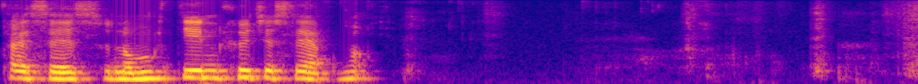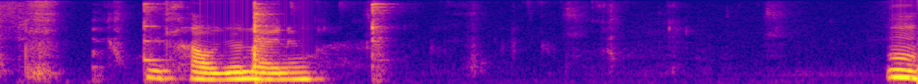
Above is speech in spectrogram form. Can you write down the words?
ไข่ใส่ขนมจีนคือจะแซ่บเนาะมีเข่าอยู่หน่อยนึง อืม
